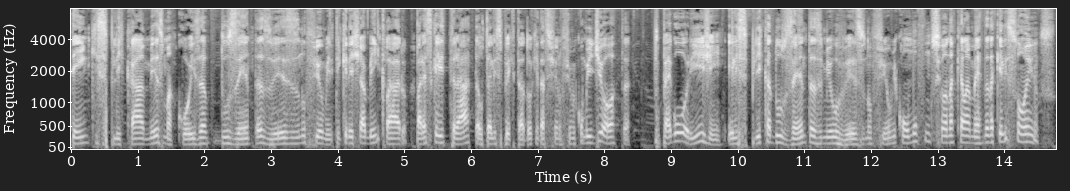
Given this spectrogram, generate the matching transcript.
tem que explicar a mesma coisa 200 vezes no filme. Ele tem que deixar bem claro. Parece que ele trata o telespectador, quem tá assistindo o filme, como idiota. Tu pega o Origem, ele explica 200 mil vezes no filme como funciona aquela merda daqueles sonhos.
